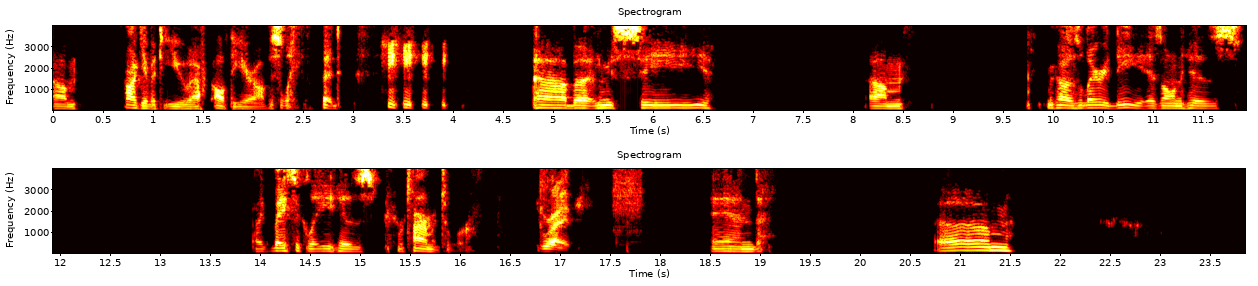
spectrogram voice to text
Um, I'll give it to you off, off the air, obviously, but uh, but let me see. Um, because Larry D is on his, like basically his retirement tour. right. And, um,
